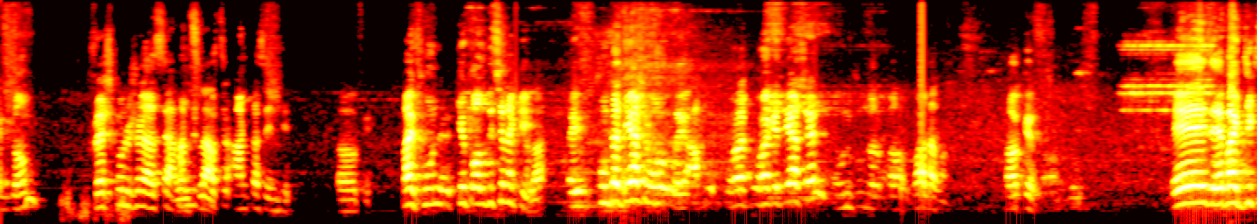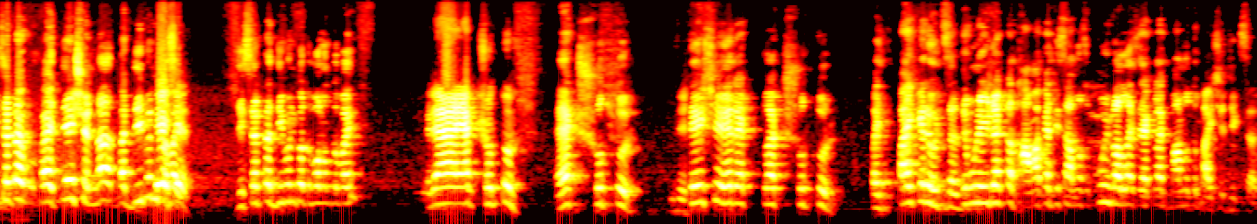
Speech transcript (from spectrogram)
একদম ফ্রেশ কন্ডিশনে আছে hundred percent untouched engine okay. ভাই ফোন কে কল দিচ্ছে নাকি? এই ফোনটা দিয়ে আসেন ওনাকে দিয়ে আসেন উনি ফোন কথা ওকে এই যে ভাই জিক্সারটা ভাই তেইশের না? ভাই দিবেন তো ভাই। জিক্সারটা দিবেন কত বলুন তো ভাই? এটা এক সত্তর। এক সত্তর। তেইশের এক লাখ সত্তর। ভাই পাইকারি হইতেছে যেমন এইটা একটা ধামাকা দিছে আমার খুবই ভালো লাগছে এক লাখ বান্ন তো বাইশে জিক্সার।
